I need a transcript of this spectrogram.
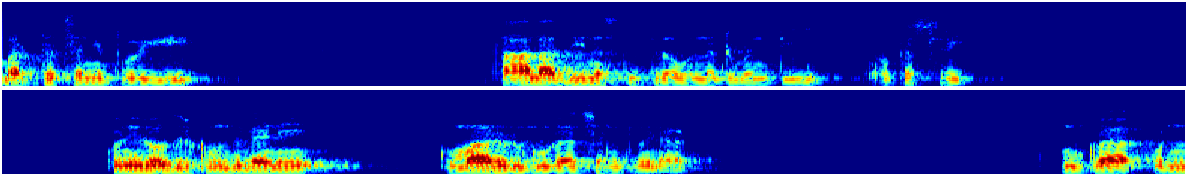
భర్త చనిపోయి చాలా దీనస్థితిలో ఉన్నటువంటి ఒక స్త్రీ. కొన్ని రోజులకు ముందుగానే కుమారుడు కూడా చనిపోయినాడు. ఇంకా ఉన్న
